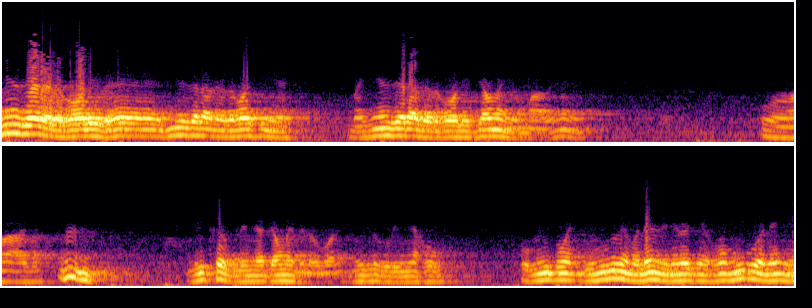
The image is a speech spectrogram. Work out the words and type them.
ညင်းစေတဲ့သဘောလေးပဲညင်းစေတဲ့သဘောရှိရင်မငင်းစေရတဲ့သဘောလေးကြောင်းနိုင်ုံပါပဲဟိုဟာ မိခပ်လေးများကြောင်းလိုက်တယ်လို့ပေါ့မိခပ်ကလေးများဟိုဟိုမိဘွန်းဒီမိဘွန်းမလဲနေလို့ချင်းဟိုမိဘွန်းလည်းနေ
